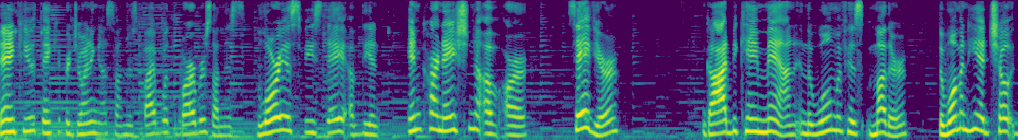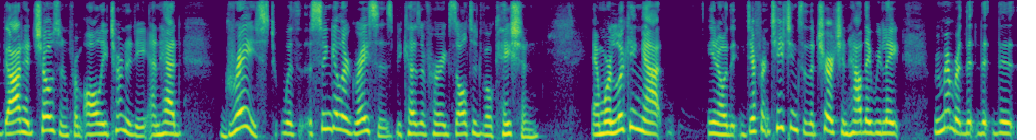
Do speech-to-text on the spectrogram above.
Thank you. Thank you for joining us on this Bible with the Barbers on this glorious feast day of the incarnation of our Savior. God became man in the womb of his mother, the woman he had cho- God had chosen from all eternity and had graced with singular graces because of her exalted vocation. And we're looking at, you know, the different teachings of the church and how they relate. Remember, the, the, the,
